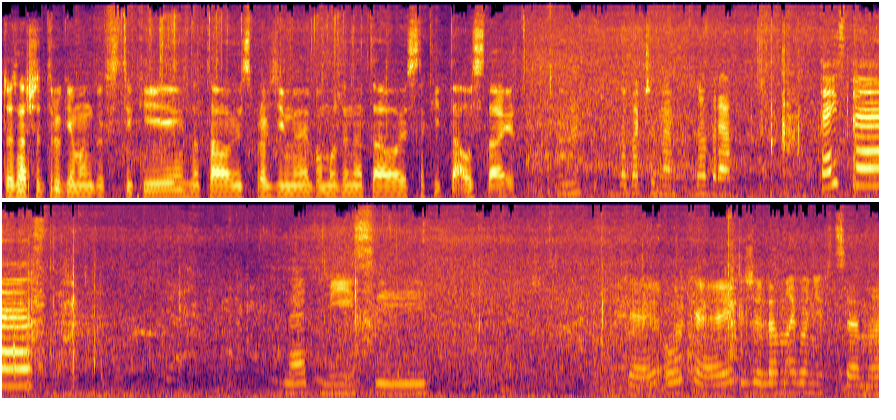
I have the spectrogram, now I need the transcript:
To jest nasze drugie mango sticky na Tao, więc sprawdzimy, bo może na Tao jest taki Tao style. Mhm. Zobaczymy. Dobra. Taste test. Let me see. Okej, okej. Zielonego nie chcemy.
